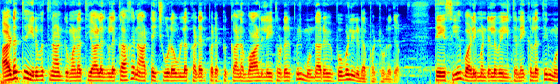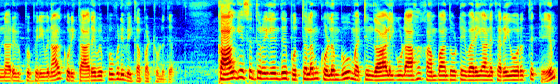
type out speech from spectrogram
அடுத்த இருபத்தி நான்கு மணத்தியாளங்களுக்காக நாட்டைச் சூழவுள்ள கடற்பரப்புக்கான வானிலை தொடர்பில் முன்னறிவிப்பு வெளியிடப்பட்டுள்ளது. தேசிய வளிமண்டலவியல் திணைக்களத்தின் முன்னறிவிப்பு பிரிவினால் குறித்த அறிவிப்பு விடுவிக்கப்பட்டுள்ளது. காங்கேசத்துறையிலிருந்து புத்தளம் கொழும்பு மற்றும் காலிகூடாக ஹம்பாந்தோட்டை வரையான கரையோரத்துக்கு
